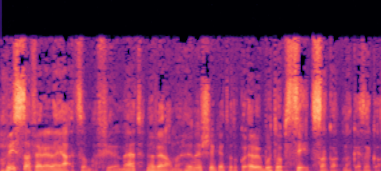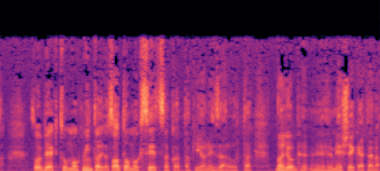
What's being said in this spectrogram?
Ha visszafele lejátszom a filmet, növelem a hőmérsékletet, akkor előbb-utóbb szétszakadnak ezek az objektumok, mint ahogy az atomok szétszakadtak, ionizálódtak, nagyobb hőmérsékleten a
